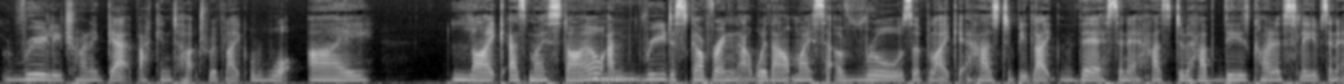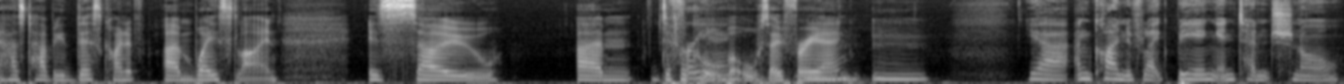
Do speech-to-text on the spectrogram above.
Really trying to get back in touch with like what i like as my style and rediscovering that without my set of rules of like it has to be like this and it has to have these kind of sleeves and it has to have this kind of um, waistline is so um difficult Freeing. but also freeing Mm. Yeah, and kind of like being intentional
